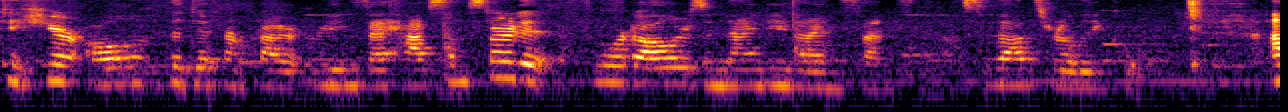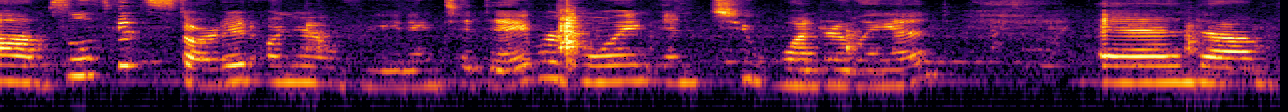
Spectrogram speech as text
to hear all of the different private readings I have. Some start at $4.99 now so that's really cool. Um, so let's get started on your reading today. We're going into Wonderland and um,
